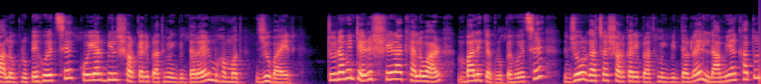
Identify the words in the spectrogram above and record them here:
বালক গ্রুপে হয়েছে কৈয়ারবিল সরকারি প্রাথমিক বিদ্যালয়ের মোহাম্মদ জুবাইর। টুর্নামেন্টের সেরা খেলোয়াড় বালিকা গ্রুপে হয়েছে জোরগাছা সরকারি প্রাথমিক বিদ্যালয়ের লামিয়া খাতুন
